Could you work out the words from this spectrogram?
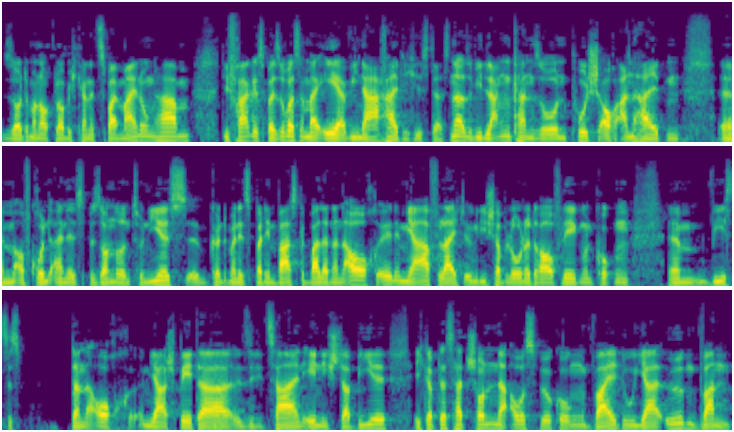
sollte man auch, glaube ich, keine zwei Meinungen haben. Die Frage ist bei sowas immer eher, wie nachhaltig ist das? Ne? Also wie lang kann so ein Push auch anhalten ähm, aufgrund eines besonderen Turniers? Ähm, könnte man jetzt bei den Basketballern dann auch in einem Jahr vielleicht irgendwie die Schablone drauflegen und gucken, ähm, wie ist das dann auch ein Jahr später sind die Zahlen ähnlich stabil. Ich glaube, das hat schon eine Auswirkung, weil du ja irgendwann,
